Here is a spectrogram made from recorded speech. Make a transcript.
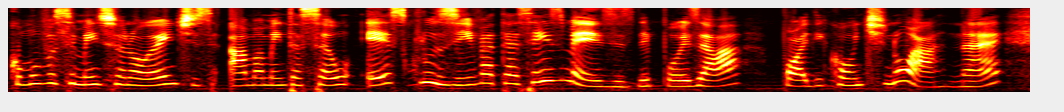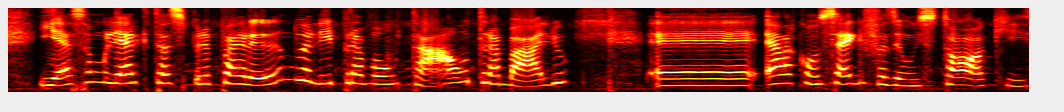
Como você mencionou antes, a amamentação exclusiva até seis meses. Depois ela pode continuar, né? E essa mulher que está se preparando ali para voltar ao trabalho, é, ela consegue fazer um estoque,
